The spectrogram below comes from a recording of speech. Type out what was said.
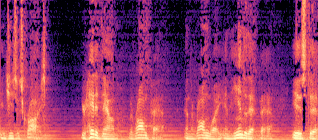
in Jesus Christ, you're headed down the wrong path and the wrong way, and the end of that path is death.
